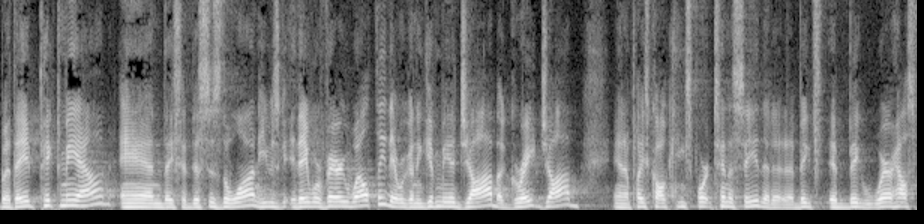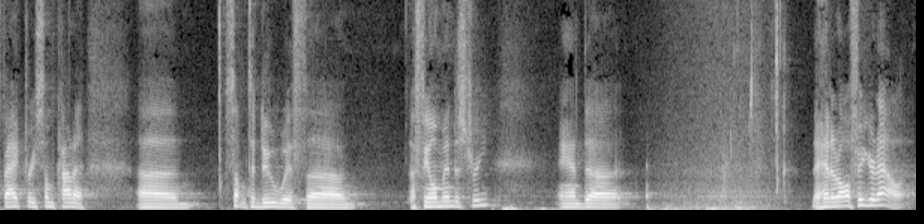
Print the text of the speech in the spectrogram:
But they had picked me out and they said, This is the one. He was, they were very wealthy. They were going to give me a job, a great job, in a place called Kingsport, Tennessee, that a big, a big warehouse factory, some kind of uh, something to do with uh, a film industry. And uh, they had it all figured out.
